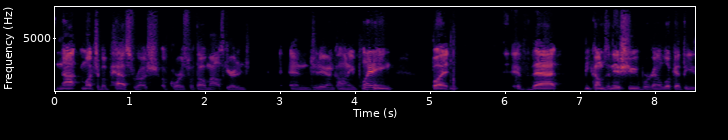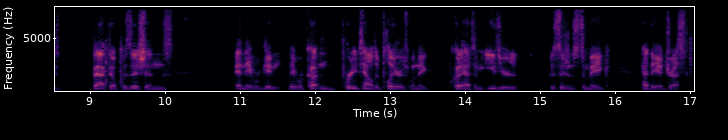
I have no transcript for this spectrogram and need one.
not much of a pass rush, of course, without Myles Garrett and, and Jadeveon Clowney playing. But if that becomes an issue, we're going to look at these backed up positions, and they were getting they were cutting pretty talented players when they could have had some easier decisions to make had they addressed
